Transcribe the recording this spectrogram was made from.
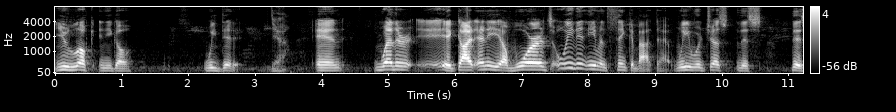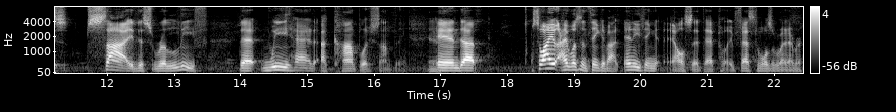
you look and you go, we did it. Yeah. And whether it got any awards, we didn't even think about that. We were just this, this sigh, this relief that we had accomplished something. And uh, so I, I wasn't thinking about anything else at that point, festivals or whatever.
